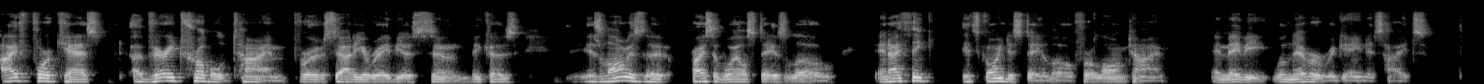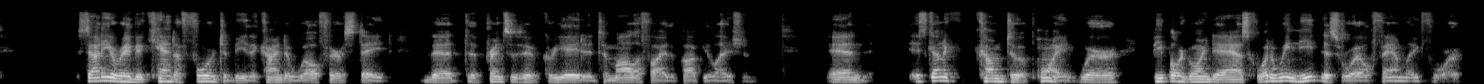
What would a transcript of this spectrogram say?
I forecast a very troubled time for Saudi Arabia soon because as long as the price of oil stays low, and I think it's going to stay low for a long time, and maybe will never regain its heights. Saudi Arabia can't afford to be the kind of welfare state that the princes have created to mollify the population. And it's going to come to a point where people are going to ask, what do we need this royal family for?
